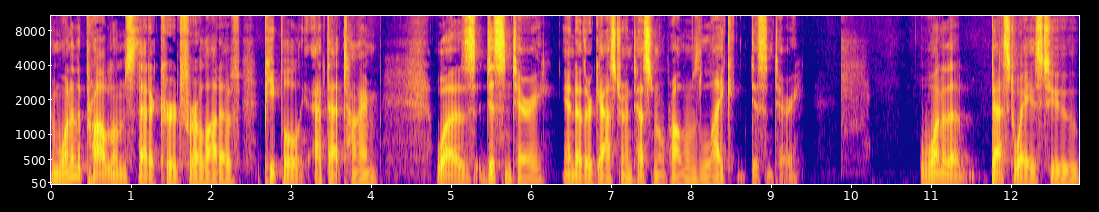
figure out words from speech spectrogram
And one of the problems that occurred for a lot of people at that time was dysentery and other gastrointestinal problems like dysentery. One of the best ways to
